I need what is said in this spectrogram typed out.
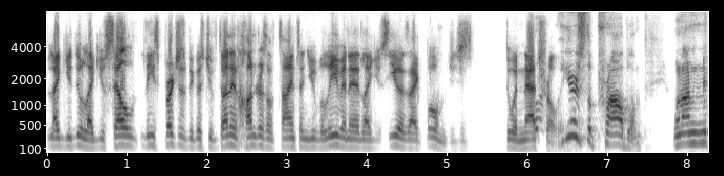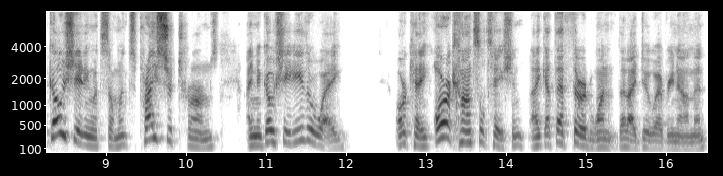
like you do, like you sell lease purchase because you've done it hundreds of times and you believe in it. Like you see it as like boom, you just do it naturally. Here's the problem. When I'm negotiating with someone, it's price or terms. I negotiate either way. Okay, or a consultation. I got that third one that I do every now and then.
